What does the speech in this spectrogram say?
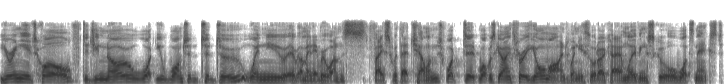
you're in year twelve. Did you know what you wanted to do when you? I mean, everyone's faced with that challenge. What did what was going through your mind when you thought, okay, I'm leaving school. What's next?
